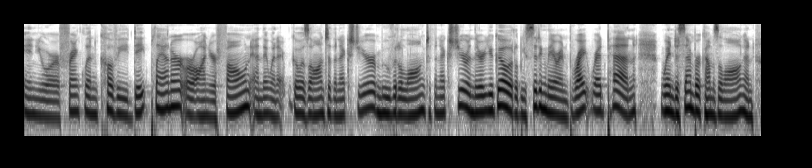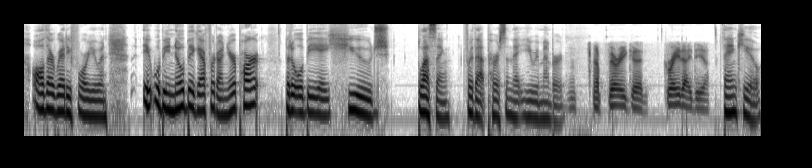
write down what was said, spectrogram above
in your Franklin Covey date planner or on your phone. And then when it goes on to the next year, move it along to the next year. And there you go. It'll be sitting there in bright red pen when December comes along and all they're ready for you. And it will be no big effort on your part, but it will be a huge blessing for that person that you remembered. Mm-hmm. Very good. Great idea. Thank you.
